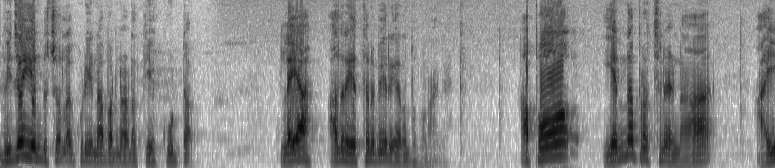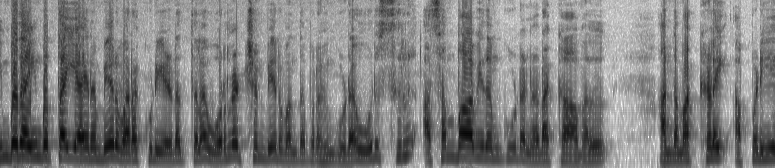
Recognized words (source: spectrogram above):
விஜய் என்று சொல்லக்கூடிய நபர் நடத்திய கூட்டம். இல்லையா? அதில் எத்தனை பேர் இறந்து போனாங்க. அப்போது என்ன பிரச்சனைனா ஐம்பது ஐம்பத்தையாயிரம் பேர் வரக்கூடிய இடத்துல ஒரு லட்சம் பேர் வந்த பிறகும் கூட ஒரு சிறு அசம்பாவிதம் கூட நடக்காமல் அந்த மக்களை அப்படியே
